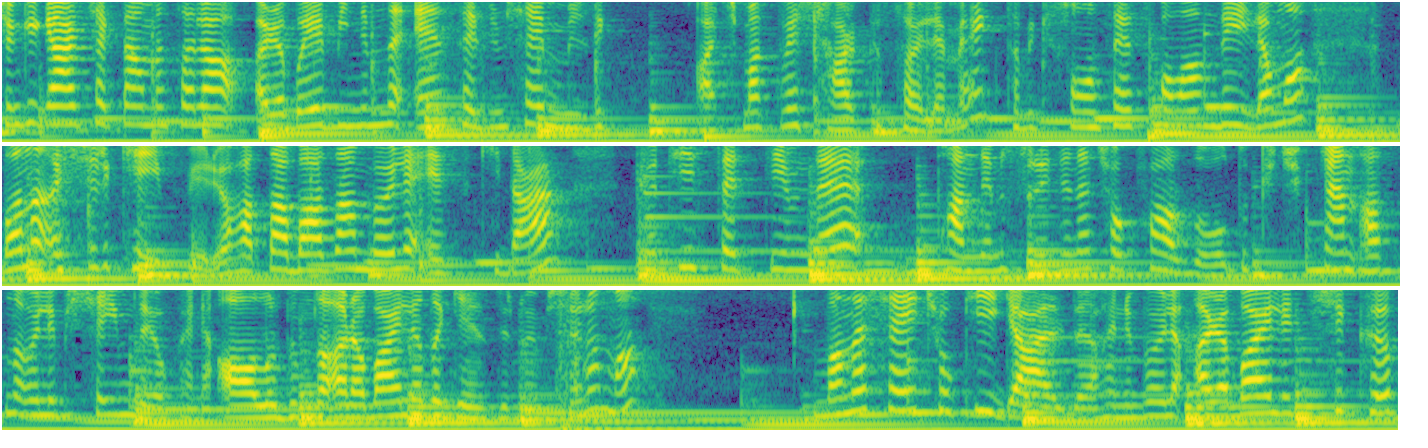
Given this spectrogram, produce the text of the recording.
Çünkü gerçekten mesela arabaya bindiğimde en sevdiğim şey müzik açmak ve şarkı söylemek. Tabii ki son ses falan değil ama bana aşırı keyif veriyor. Hatta bazen böyle eskiden kötü hissettiğimde bu pandemi sürecine çok fazla oldu. Küçükken aslında öyle bir şeyim de yok. Hani ağladığımda arabayla da gezdirmemişler ama bana şey çok iyi geldi. Hani böyle arabayla çıkıp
